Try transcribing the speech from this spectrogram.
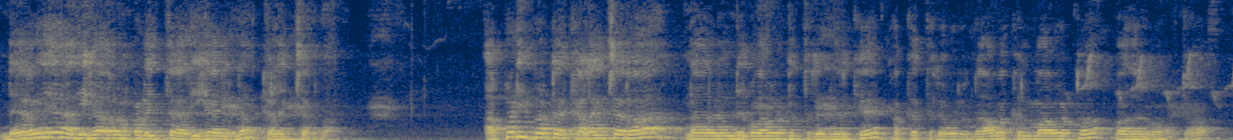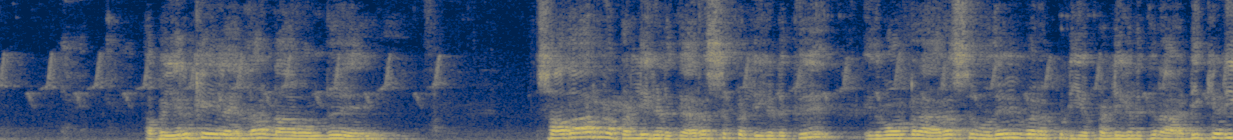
நிறைய அதிகாரம் படைத்த அதிகாரினா கலெக்டர் தான். அப்படிப்பட்ட கலெக்டராக நான் ரெண்டு மாவட்டத்தில் இருந்திருக்கேன். பக்கத்தில் ஒரு நாமக்கல் மாவட்டம் மதுரை மாவட்டம். அப்போ இருக்கையில் எல்லாம் நான் வந்து சாதாரண பள்ளிகளுக்கு அரசு பள்ளிகளுக்கு இது போன்ற அரசு உதவி பெறக்கூடிய பள்ளிகளுக்கு நான் அடிக்கடி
